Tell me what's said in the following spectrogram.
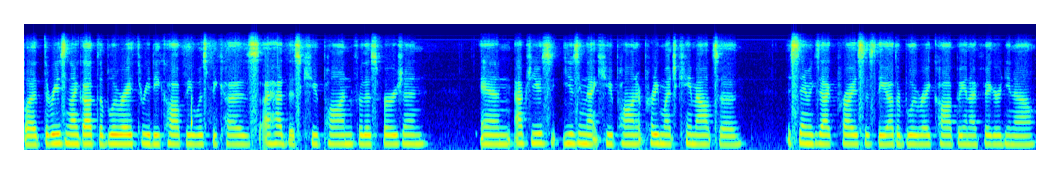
but the reason I got the Blu-ray 3D copy was because I had this coupon for this version, and after using that coupon, it pretty much came out to the same exact price as the other Blu-ray copy, and I figured, you know,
